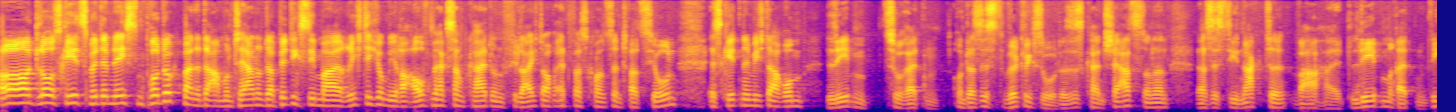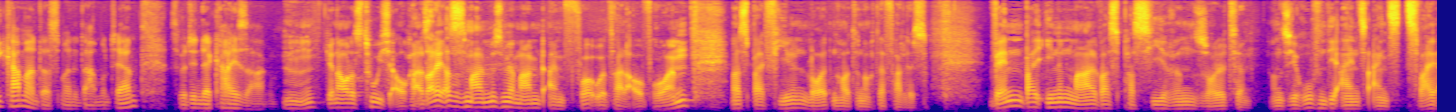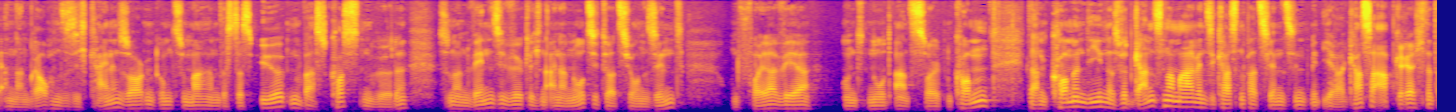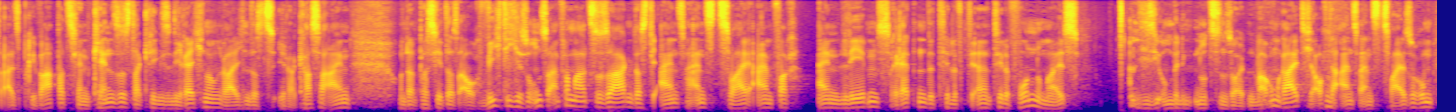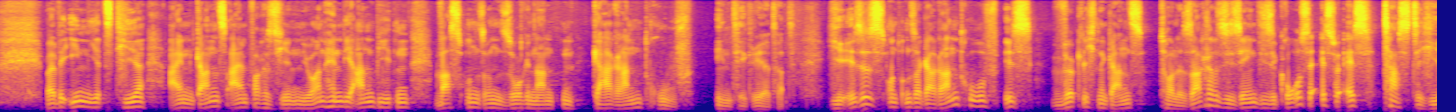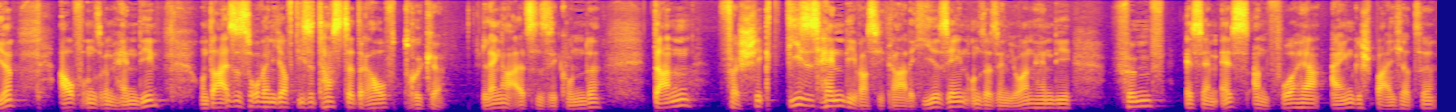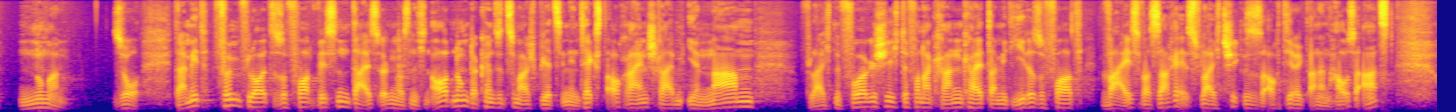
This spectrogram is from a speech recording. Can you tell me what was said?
Und los geht's mit dem nächsten Produkt, meine Damen und Herren. Und da bitte ich Sie mal richtig um Ihre Aufmerksamkeit und vielleicht auch etwas Konzentration. Es geht nämlich darum, Leben zu retten. Und das ist wirklich so. Das ist kein Scherz, sondern das ist die nackte Wahrheit. Leben retten. Wie kann man das, meine Damen und Herren? Das wird Ihnen der Kai sagen. Mhm, genau, das tue ich auch. Als allererstes Mal müssen wir mal mit einem Vorurteil aufräumen, was bei vielen Leuten heute noch der Fall ist. Wenn bei Ihnen mal was passieren sollte und Sie rufen die 112 an, dann brauchen Sie sich keine Sorgen drum zu machen, dass das irgendwas kosten würde, sondern wenn Sie wirklich in einer Notsituation sind und Feuerwehr und Notarzt sollten kommen, dann kommen die, und das wird ganz normal, wenn Sie Kassenpatient sind, mit Ihrer Kasse abgerechnet. Als Privatpatient kennen Sie es, da kriegen Sie die Rechnung, reichen das zu Ihrer Kasse ein und dann passiert das auch. Wichtig ist uns einfach mal zu sagen, dass die 112 einfach eine lebensrettende Tele äh, Telefonnummer ist die Sie unbedingt nutzen sollten. Warum reite ich auf der 112 so rum? Weil wir Ihnen jetzt hier ein ganz einfaches Seniorenhandy anbieten, was unseren sogenannten Garantruf integriert hat. Hier ist es und unser Garantruf ist wirklich eine ganz tolle Sache. Sie sehen diese große SOS-Taste hier auf unserem Handy und da ist es so, wenn ich auf diese Taste drauf drücke, länger als eine Sekunde, dann verschickt dieses Handy, was Sie gerade hier sehen, unser Seniorenhandy, fünf SMS an vorher eingespeicherte Nummern. So, damit fünf Leute sofort wissen, da ist irgendwas nicht in Ordnung, da können Sie zum Beispiel jetzt in den Text auch reinschreiben, Ihren Namen, vielleicht eine Vorgeschichte von einer Krankheit, damit jeder sofort weiß, was Sache ist. Vielleicht schicken Sie es auch direkt an einen Hausarzt.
